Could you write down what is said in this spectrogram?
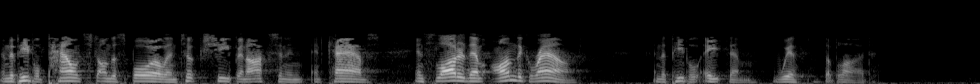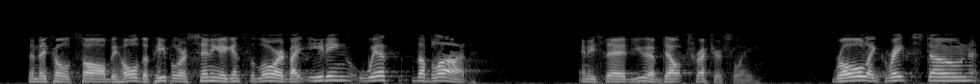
And the people pounced on the spoil and took sheep and oxen and, and calves and slaughtered them on the ground, and the people ate them with the blood. Then they told Saul, Behold, the people are sinning against the Lord by eating with the blood. And he said, You have dealt treacherously. Roll a great stone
